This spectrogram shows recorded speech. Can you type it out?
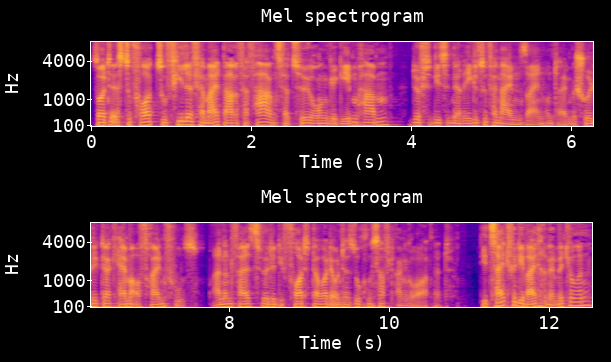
Sollte es zuvor zu viele vermeidbare Verfahrensverzögerungen gegeben haben, dürfte dies in der Regel zu verneinen sein und ein Beschuldigter käme auf freien Fuß. Andernfalls würde die Fortdauer der Untersuchungshaft angeordnet. Die Zeit für die weiteren Ermittlungen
